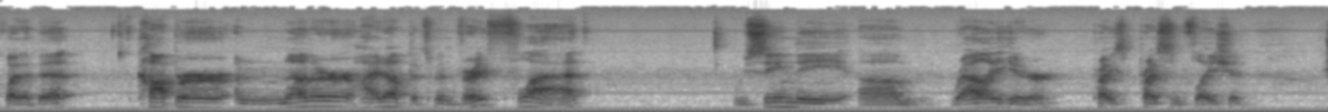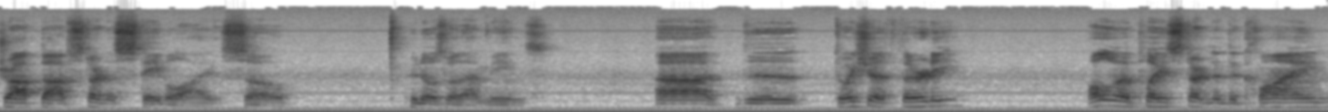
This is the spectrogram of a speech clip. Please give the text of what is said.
quite a bit. Copper, another hide up. It's been very flat. We've seen the um, rally here, price price inflation dropped off, starting to stabilize. So who knows what that means? Uh, the Deutsche 30, all over the place, starting to decline.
